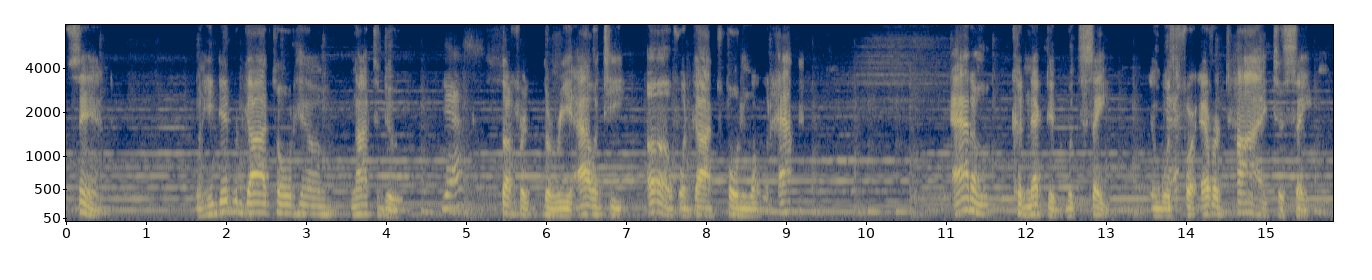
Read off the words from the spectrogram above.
sinned, when he did what God told him not to do, yes. Suffered the reality of what God told him what would happen. Adam connected with Satan and was forever tied to Satan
